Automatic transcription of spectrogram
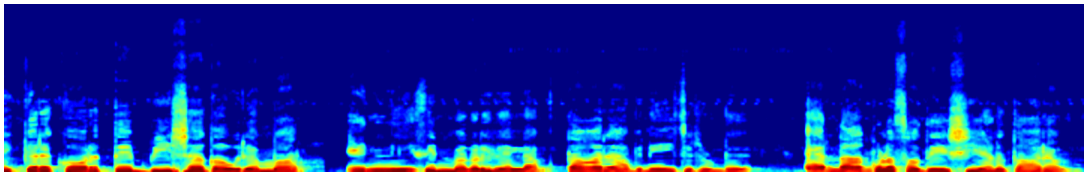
ഐക്കരക്കോരത്തെ ബീഷ ഗൗരന്മാർ എന്നീ സിനിമകളിലെല്ലാം താരം അഭിനയിച്ചിട്ടുണ്ട്. എറണാകുളം സ്വദേശിയാണ് താരം.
